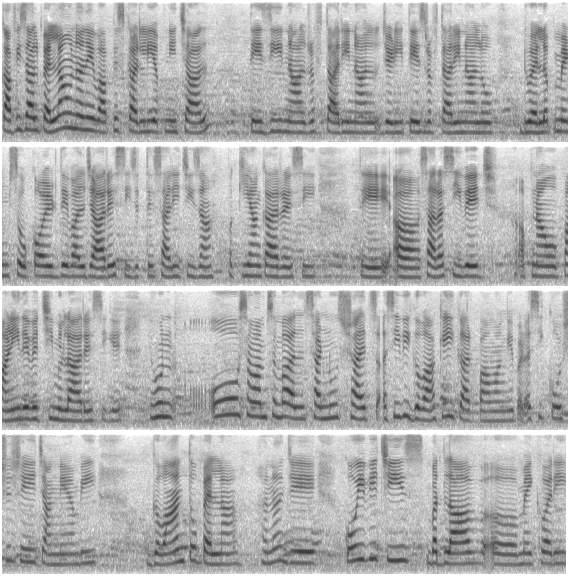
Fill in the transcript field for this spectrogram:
ਕਾਫੀ ਸਾਲ ਪਹਿਲਾਂ ਉਹਨਾਂ ਨੇ ਵਾਪਸ ਕਰ ਲਈ ਆਪਣੀ ਚਾਲ। ਤੇਜ਼ੀ ਨਾਲ, ਰਫਤਾਰੀ ਨਾਲ, ਜਿਹੜੀ ਤੇਜ਼ ਰਫਤਾਰੀ ਨਾਲ ਉਹ ਡਿਵੈਲਪਮੈਂਟ ਸੋ ਕਾਲਡ ਦੇ ਵੱਲ ਜਾ ਰਹੇ ਸੀ, ਜਿੱਥੇ ਸਾਰੀ ਚੀਜ਼ਾਂ ਪੱਕੀਆਂ ਕਰ ਰਹੇ ਸੀ। ਤੇ ਸਾਰਾ ਸੀਵੇਜ ਆਪਣਾ ਉਹ ਪਾਣੀ ਦੇ ਵਿੱਚ ਹੀ ਮਿਲਾ ਰਹੇ ਸੀਗੇ। ਤੇ ਹੁਣ ਉਹ ਸਾਂਭ ਸੰਭਾਲ ਸਾਨੂੰ ਸ਼ਾਇਦ ਅਸੀਂ ਵੀ ਗਵਾ ਕੇ ਹੀ ਕਰ ਪਾਵਾਂਗੇ, ਪਰ ਅਸੀਂ ਕੋਸ਼ਿਸ਼ ਇਹ ਚਾਹੁੰਦੇ ਹਾਂ ਵੀ ਗਵਾਨ ਤੋਂ ਪਹਿਲਾਂ, ਹਨਾ, ਜੇ ਕੋਈ ਵੀ ਚੀਜ਼ ਬਦਲਾਵ ਮੈਂ ਇੱਕ ਵਾਰੀ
